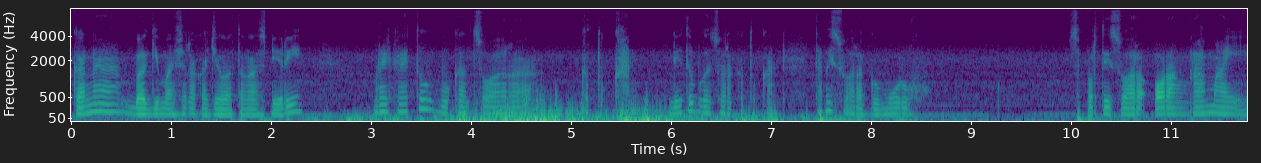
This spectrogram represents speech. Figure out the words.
karena bagi masyarakat Jawa Tengah sendiri mereka itu bukan suara ketukan, dia itu bukan suara ketukan, tapi suara gemuruh. Seperti suara orang ramai.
